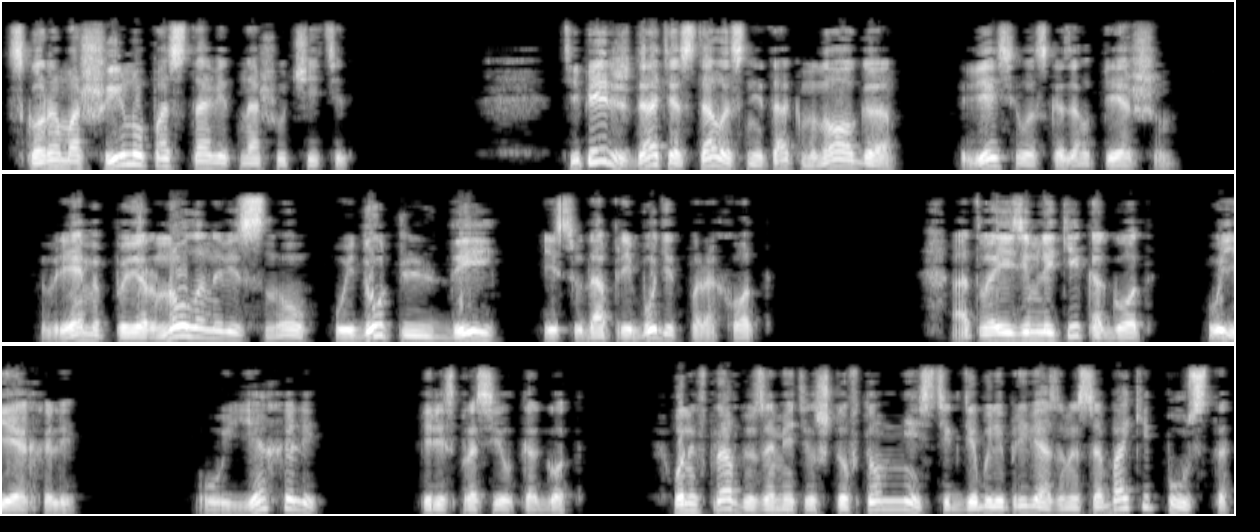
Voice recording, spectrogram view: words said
Скоро машину поставит наш учитель. Теперь ждать осталось не так много, — весело сказал Першин. Время повернуло на весну, уйдут льды, и сюда прибудет пароход. А твои земляки, Когот, уехали. «Уехали?» — переспросил Когот. Он и вправду заметил, что в том месте, где были привязаны собаки, пусто.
